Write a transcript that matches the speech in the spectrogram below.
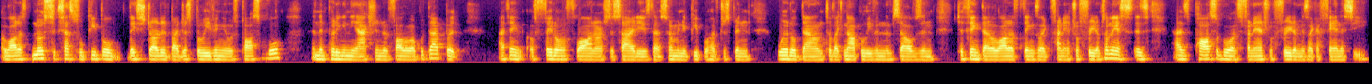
a lot of most successful people they started by just believing it was possible and then putting in the action to follow up with that. But I think a fatal flaw in our society is that so many people have just been whittled down to like not believe in themselves and to think that a lot of things like financial freedom, something as as, as possible as financial freedom is like a fantasy.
